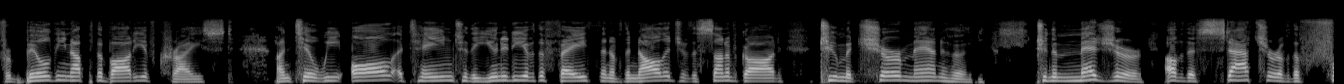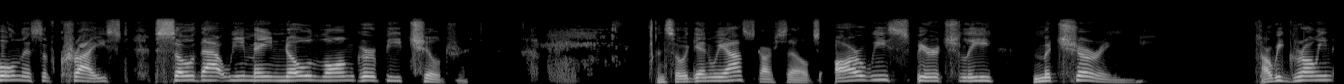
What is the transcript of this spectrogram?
for building up the body of Christ until we all attain to the unity of the faith and of the knowledge of the Son of God, to mature manhood, to the measure of the stature of the fullness of Christ, so that we may no longer be children. And so again, we ask ourselves are we spiritually maturing? Are we growing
